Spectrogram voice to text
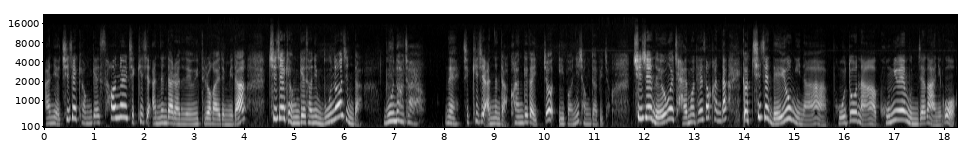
아니에요. 취재 경계선을 지키지 않는다라는 내용이 들어가야 됩니다. 취재 경계선이 무너진다. 무너져요. 네, 지키지 않는다. 관계가 있죠? 2번이 정답이죠. 취재 내용을 잘못 해석한다? 이거 취재 내용이나 보도나 공유의 문제가 아니고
